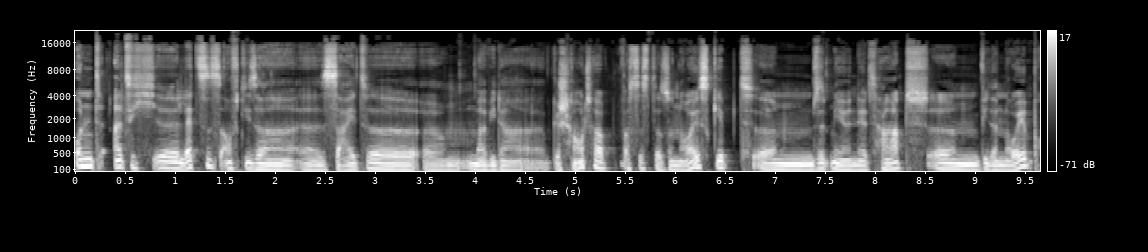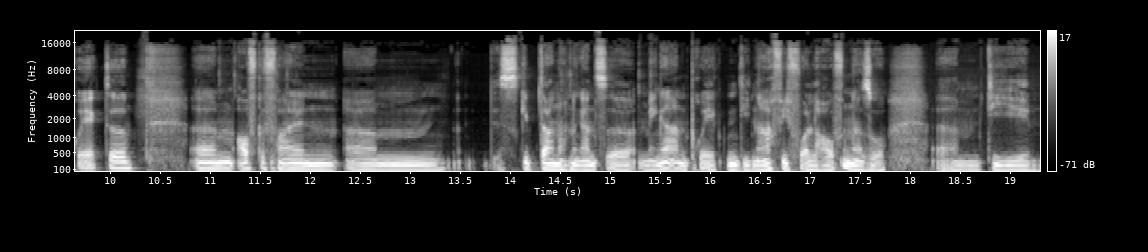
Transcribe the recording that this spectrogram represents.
Und als ich äh, letztens auf dieser äh, Seite ähm, mal wieder geschaut habe, was es da so Neues gibt, ähm, sind mir in der Tat ähm, wieder neue Projekte ähm, aufgefallen. Ähm, es gibt da noch eine ganze Menge an Projekten, die nach wie vor laufen. Also ähm, die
